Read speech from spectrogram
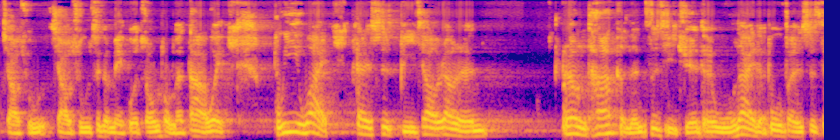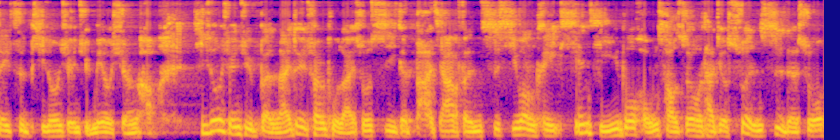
角逐角逐这个美国总统的大位，不意外，但是比较让人。让他可能自己觉得无奈的部分是这次期中选举没有选好。期中选举本来对川普来说是一个大加分，是希望可以掀起一波红潮，之后他就顺势的说：“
